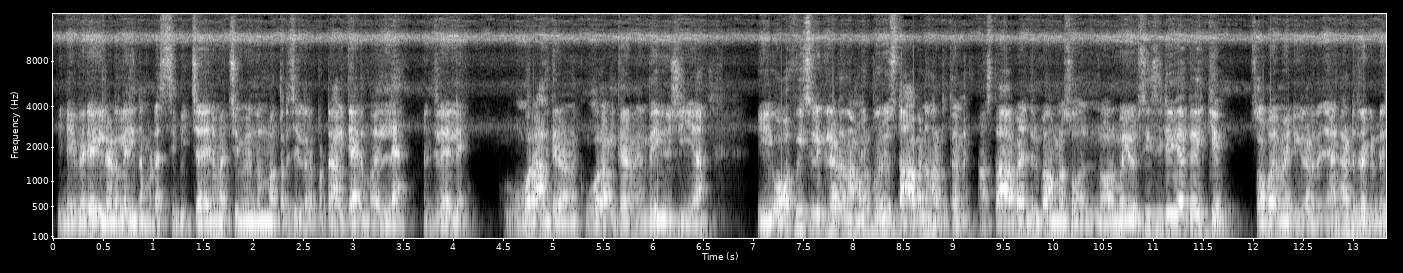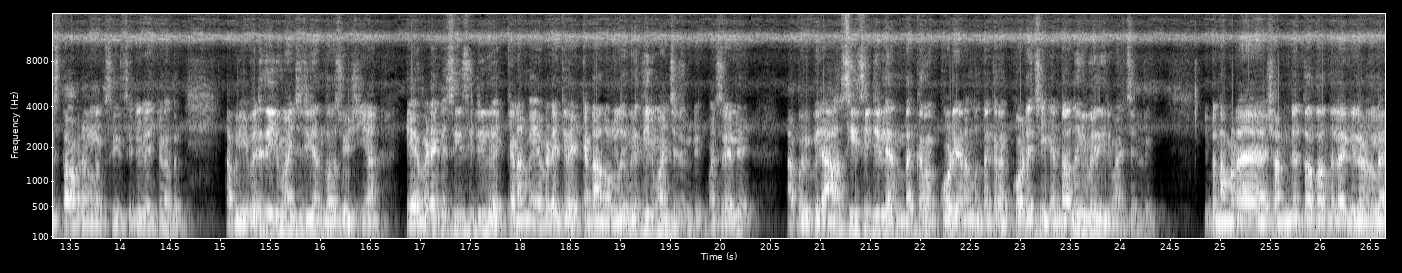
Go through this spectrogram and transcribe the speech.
പിന്നെ ഇവരെ ഇല്ലടല ഈ നമ്മുടെ സിബിച്ചായനും അച്ചുമയൊന്നും അത്ര ചില്ലറപ്പെട്ട ആൾക്കാരൊന്നും അല്ല. മനസ്സിലായില്ലേ? കൂറ ആൾക്കാരാണ് കൂറ ആൾക്കാരാണ്. എന്താ ചോദിച്ചു കഴിഞ്ഞാൽ ഈ ഓഫീസിലേക്ക് ഇല്ലാതെ നമ്മളിപ്പോൾ ഒരു സ്ഥാപനം നടത്തുകയാണ് ആ സ്ഥാപനത്തിൽ ഇപ്പോൾ നമ്മൾ നോർമലി ഒരു സി സി ടി വി ഒക്കെ വയ്ക്കും സ്വാഭാവികമായിട്ടും ഇല്ലാതെ ഞാൻ കണ്ടിട്ടൊക്കെ ഉണ്ട് സ്ഥാപനങ്ങളൊക്കെ സി സി ടി വി വെക്കുന്നത് അപ്പോൾ ഇവർ തീരുമാനിച്ചിരിക്കുന്നത് എന്താണെന്ന് ചോദിച്ചു കഴിഞ്ഞാൽ എവിടെയൊക്കെ സി സി ടി വി വെക്കണം എവിടെയൊക്കെ വെക്കണ്ട എന്നുള്ളത് ഇവർ തീരുമാനിച്ചിട്ടുണ്ട്. മനസ്സിലല്ലേ അപ്പോൾ ഇവർ ആ സി സി ടി വിയിൽ എന്തൊക്കെ റെക്കോർഡ് ചെയ്യണം എന്തൊക്കെ റെക്കോർഡ് ചെയ്യേണ്ടതെന്ന് ഇവർ തീരുമാനിച്ചിട്ടുണ്ട്. ഇപ്പം നമ്മുടെ ഷംനത്ത നിലയിലുള്ള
